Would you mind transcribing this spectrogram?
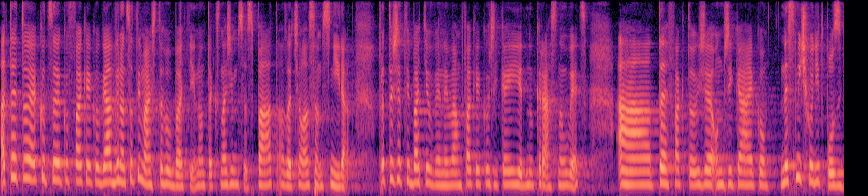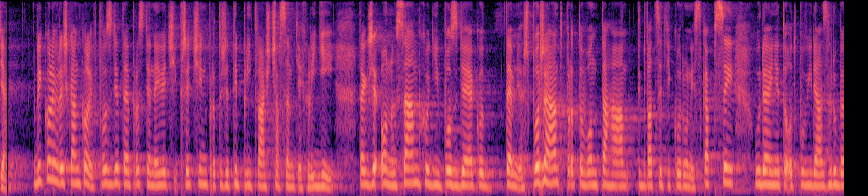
A to je to, jako, co jako fakt, jako Gáby, no co ty máš z toho bati? No tak snažím se spát a začala jsem snídat. Protože ty baťoviny vám fakt jako říkají jednu krásnou věc. A to je fakt to, že on říká jako, nesmíš chodit pozdě. Kdykoliv jdeš kamkoliv pozdě, to je prostě největší přečin, protože ty plítváš časem těch lidí. Takže on sám chodí pozdě jako téměř pořád, proto on tahá ty 20 koruny z kapsy. Údajně to odpovídá zhruba,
